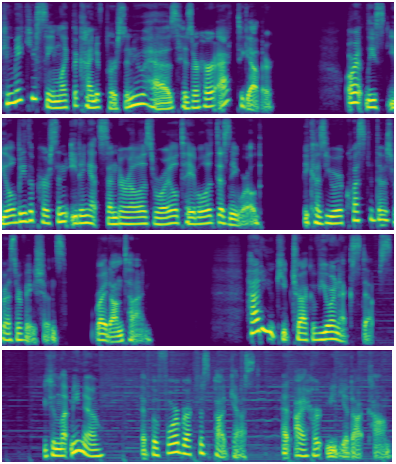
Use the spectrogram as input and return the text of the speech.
can make you seem like the kind of person who has his or her act together. Or at least you'll be the person eating at Cinderella's royal table at Disney World because you requested those reservations right on time. How do you keep track of your next steps? You can let me know at Before Breakfast Podcast at iHeartMedia.com.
